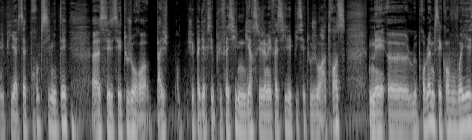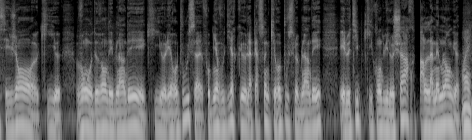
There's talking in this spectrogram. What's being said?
et puis il y a cette proximité. c'est toujours pas, je vais pas dire que c'est plus facile. Une guerre, c'est jamais facile, et puis c'est toujours atroce. Mais euh, le problème, c'est quand vous voyez ces gens qui vont au devant des blindés et qui euh, les repousse, il faut bien vous dire que la personne qui repousse le blindé et le type qui conduit le char parlent la même langue. Oui.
